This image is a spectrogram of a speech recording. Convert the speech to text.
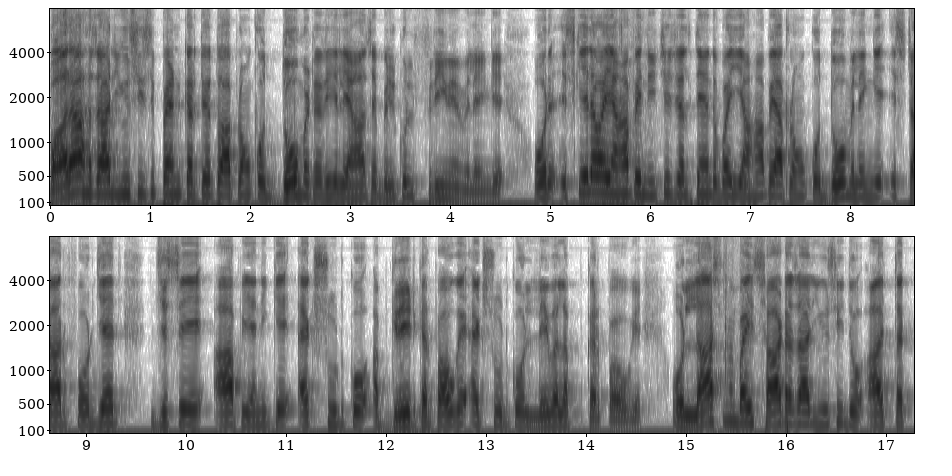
12000 यूसी से स्पेंड करते हो तो आप लोगों को दो मटेरियल यहाँ से बिल्कुल फ्री में मिलेंगे। और इसके अलावा यहाँ पे नीचे चलते हैं तो भाई यहाँ पे आप लोगों को दो मिलेंगे स्टार फोर्जेज जिससे आप यानी कि एक्सूड को अपग्रेड कर पाओगे एक्सूड को लेवल अप कर पाओगे। और लास्ट में भाई साठ हज़ार यूसी जो आज तक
